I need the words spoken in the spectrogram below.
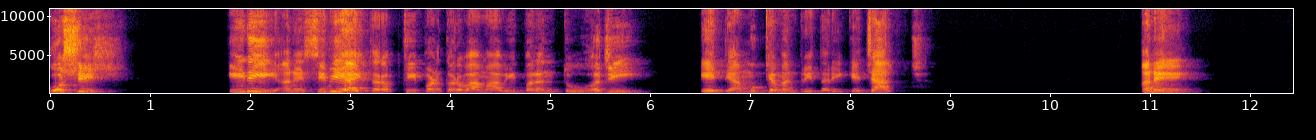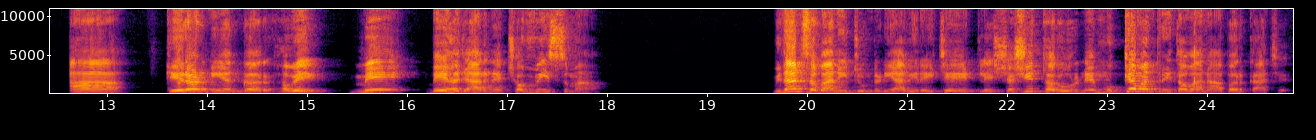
કોશિશ ઈડી અને સીબીઆઈ તરફથી પણ કરવામાં આવી, પરંતુ હજી એ ત્યાં મુખ્યમંત્રી તરીકે ચાલુ છે. અને આ કેરળની અંદર હવે મે બે હજાર ને છવ્વીસમાં વિધાનસભાની ચૂંટણી આવી રહી છે એટલે શશી થરૂરને મુખ્યમંત્રી થવાના ભરખા છે.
